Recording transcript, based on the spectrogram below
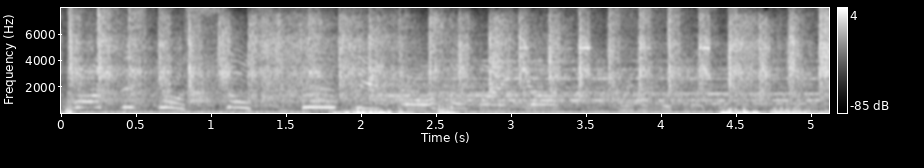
Bro, this is so stupid, bro. Oh my god. Wait, this like this.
